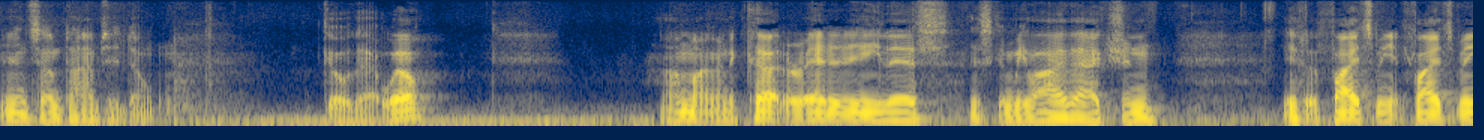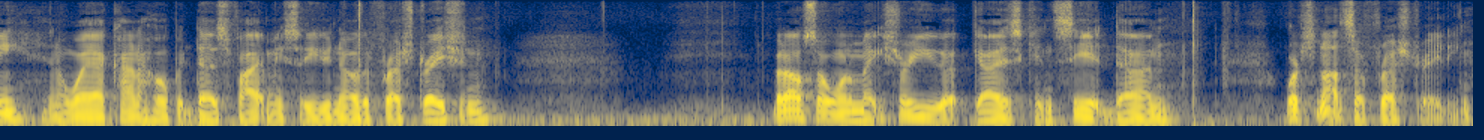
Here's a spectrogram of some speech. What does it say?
And sometimes it don't go that well. I'm not going to cut or edit any of this. This is going to be live action if it fights me, it fights me. In a way, I kind of hope it does fight me so you know the frustration. But I also want to make sure you guys can see it done where it's not so frustrating.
